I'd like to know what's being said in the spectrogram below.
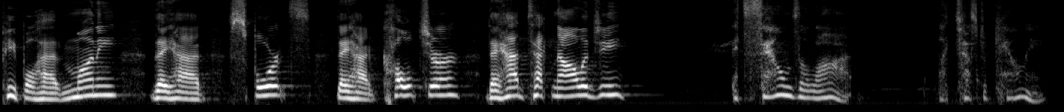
People had money. They had sports. They had culture. They had technology. It sounds a lot like Chester County.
